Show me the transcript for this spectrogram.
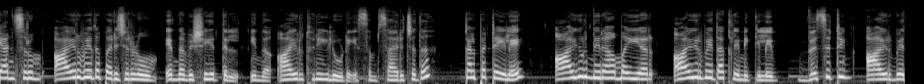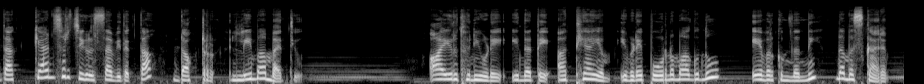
ക്യാൻസറും ആയുർവേദ പരിചരണവും എന്ന വിഷയത്തിൽ ഇന്ന് ആയുർധ്വനിയിലൂടെ സംസാരിച്ചത് കൽപ്പറ്റയിലെ ആയുർ നിരാമയ്യർ ആയുർവേദ ക്ലിനിക്കിലെ വിസിറ്റിംഗ് ആയുർവേദ ക്യാൻസർ ചികിത്സാ വിദഗ്ധ ഡോക്ടർ ലീമ മാത്യു. ആയുർധ്വനിയുടെ ഇന്നത്തെ അധ്യായം ഇവിടെ പൂർണമാകുന്നു. ഏവർക്കും നന്ദി നമസ്കാരം.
